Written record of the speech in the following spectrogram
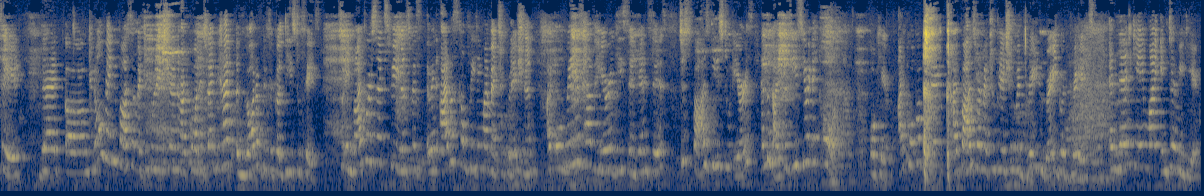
said, that um, you know when we pass our matriculation, our college life, we have a lot of difficulties to face. So in my personal experience, was when I was completing my matriculation, I always have heard these sentences, just pass these two years and the life is easier at all. Okay, I cope up with it. I passed my matriculation with very, very good grades. And then came my intermediate.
